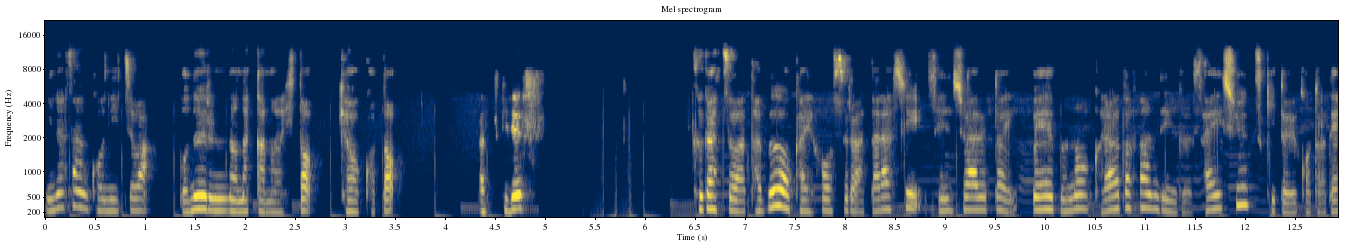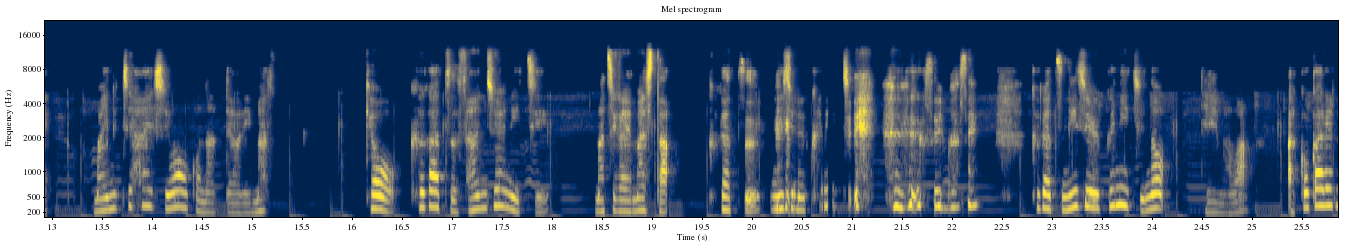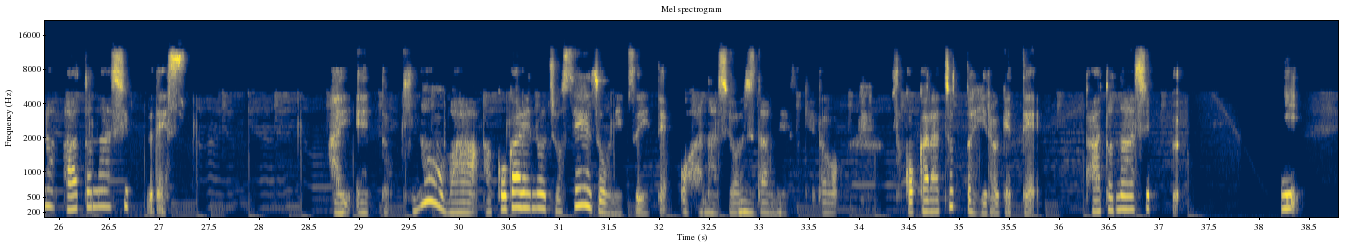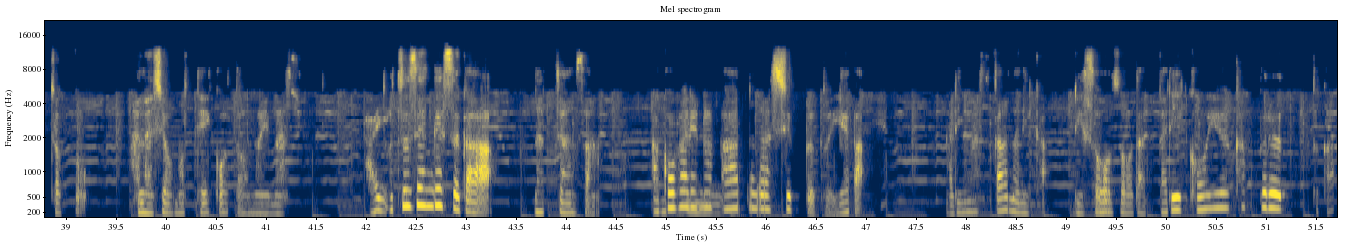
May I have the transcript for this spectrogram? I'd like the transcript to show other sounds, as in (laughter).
皆さんこんにちは。ボヌールの中の人、京子と。なつきです。9月はタブーを解放する新しいセンシュアルトイ、ウェーブのクラウドファンディング最終月ということで、毎日配信を行っております。今日9月30日、間違えました。9月29日、(laughs) すいません。9月29日のテーマは、憧れのパートナーシップです。はい、えっと、昨日は憧れの女性像についてお話をしたんですけど、そこからちょっと広げて、パートナーシップにちょっと話を持っていこうと思います。はい。突然ですが、なっちゃんさん、憧れのパートナーシップといえば、ありますか？何か理想像だったり、こういうカップルとか、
